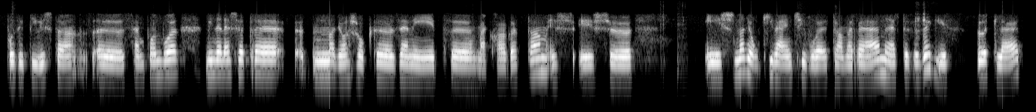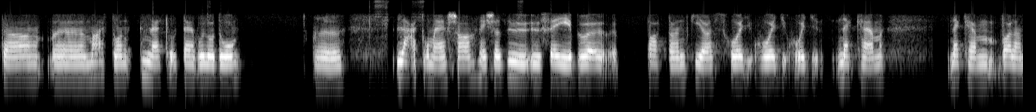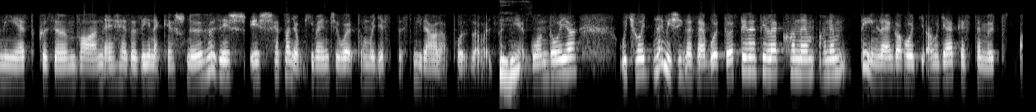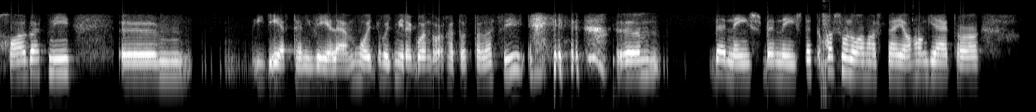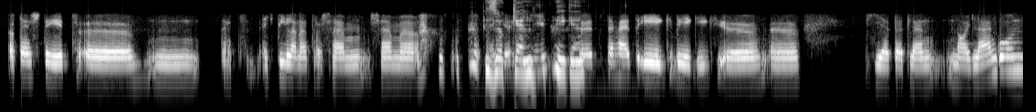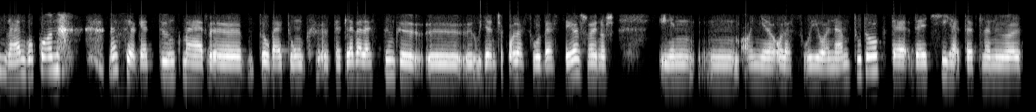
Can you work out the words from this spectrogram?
pozitivista ö, szempontból. Minden esetre nagyon sok zenét ö, meghallgattam, és, és, ö, és nagyon kíváncsi voltam rá, mert ez az egész ötlet a ö, Márton László távolodó ö, látomása, és az ő, ő fejéből pattant ki az, hogy, hogy, hogy nekem nekem valamiért közöm van ehhez az énekesnőhöz, és, és hát nagyon kíváncsi voltam, hogy ezt, ezt mire alapozza, vagy, vagy miért gondolja. Úgyhogy nem is igazából történetileg, hanem, hanem tényleg, ahogy, ahogy elkezdtem őt hallgatni, öm, így érteni vélem, hogy, hogy mire gondolhatott a Laci. Öm, benne is, benne is. Tehát hasonlóan használja a hangját, a, a testét, mm, tehát egy pillanatra sem, sem Zökken, igen. Tehát ég végig hihetetlen nagy lángon, lángokon. Beszélgettünk már, próbáltunk, tehát leveleztünk, ő, ő, ő ugyancsak olaszul beszél, sajnos én mm, annyira olaszul jól nem tudok, de, de egy hihetetlenül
